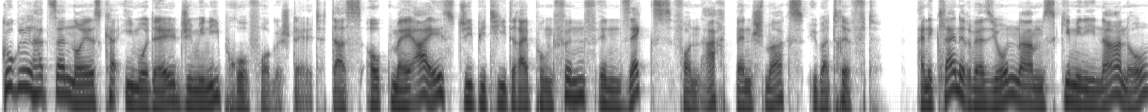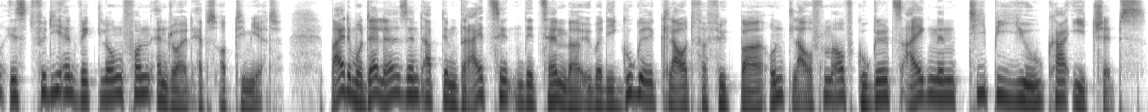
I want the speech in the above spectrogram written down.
Google hat sein neues KI-Modell Gemini Pro vorgestellt, das OpenAIs GPT 3.5 in sechs von acht Benchmarks übertrifft. Eine kleinere Version namens Gemini Nano ist für die Entwicklung von Android-Apps optimiert. Beide Modelle sind ab dem 13. Dezember über die Google Cloud verfügbar und laufen auf Googles eigenen TPU KI-Chips.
